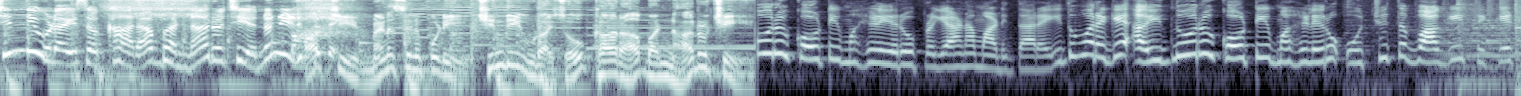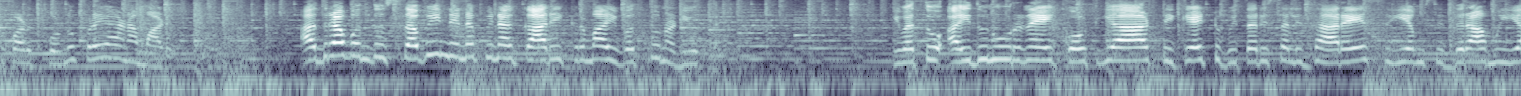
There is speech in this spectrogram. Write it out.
ಚಿಂದಿ ಉಡಾಯಿಸೋ ಖಾರ ಬಣ್ಣ ರುಚಿಯನ್ನು ನೀಡುತ್ತದೆ. ಆಚಿ ಮೆಣಸಿನ ಪುಡಿ ಚಿಂದಿ ಉಡಾಯಿಸೋ ಖಾರ ಬಣ್ಣ ರುಚಿ. ನೂರು ಕೋಟಿ ಮಹಿಳೆಯರು ಪ್ರಯಾಣ ಮಾಡಿದ್ದಾರೆ. ಇದುವರೆಗೆ ಐದುನೂರು ಕೋಟಿ ಮಹಿಳೆಯರು ಉಚಿತವಾಗಿ ಟಿಕೆಟ್ ಪಡೆದುಕೊಂಡು ಪ್ರಯಾಣ ಮಾಡಿದ್ದಾರೆ ಅದರ ಒಂದು ಸವಿ ನೆನಪಿನ ಕಾರ್ಯಕ್ರಮ ಇವತ್ತು ನಡೆಯುತ್ತೆ. ಇವತ್ತು ಐದು ನೂರನೇ ಕೋಟಿಯ ಟಿಕೆಟ್ ವಿತರಿಸಲಿದ್ದಾರೆ ಸಿಎಂ ಸಿದ್ದರಾಮಯ್ಯ.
